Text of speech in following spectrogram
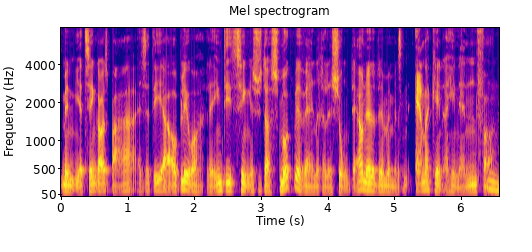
men jeg tænker også bare, altså det jeg oplever, eller en af de ting, jeg synes, der er smukt ved at være i en relation, det er jo netop det med, at man sådan anerkender hinanden for, mm.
